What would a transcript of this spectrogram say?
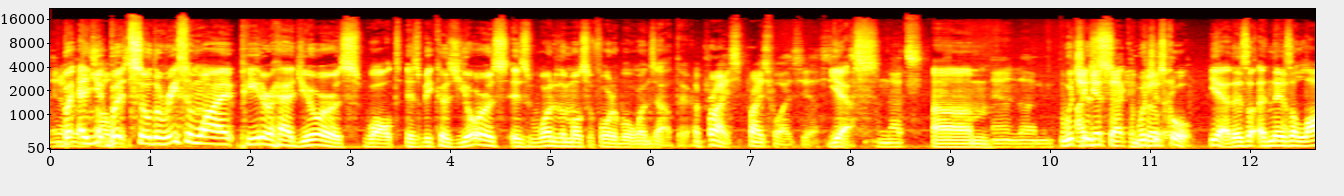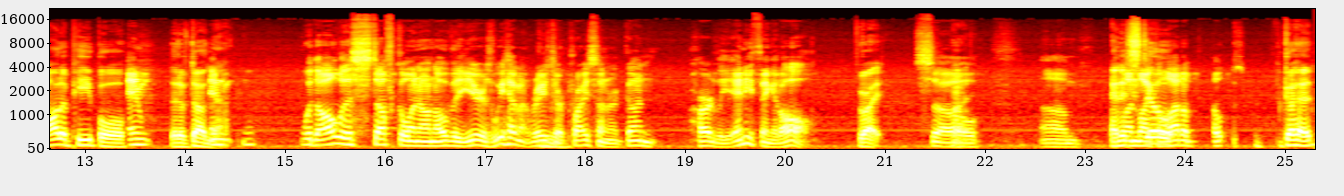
you know, but and that's you, but so the reason why Peter had yours, Walt, is because yours is one of the most affordable ones out there. a price, price wise, yes, Yes. and that's Um, and um, which I is get that completely. which is cool. Yeah, there's a, and there's a lot of people And that have done that. with all this stuff going on over the years, we haven't raised Mm-hmm. our price on our gun hardly anything at all. Right. So, um, And it's unlike still a lot of go ahead.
